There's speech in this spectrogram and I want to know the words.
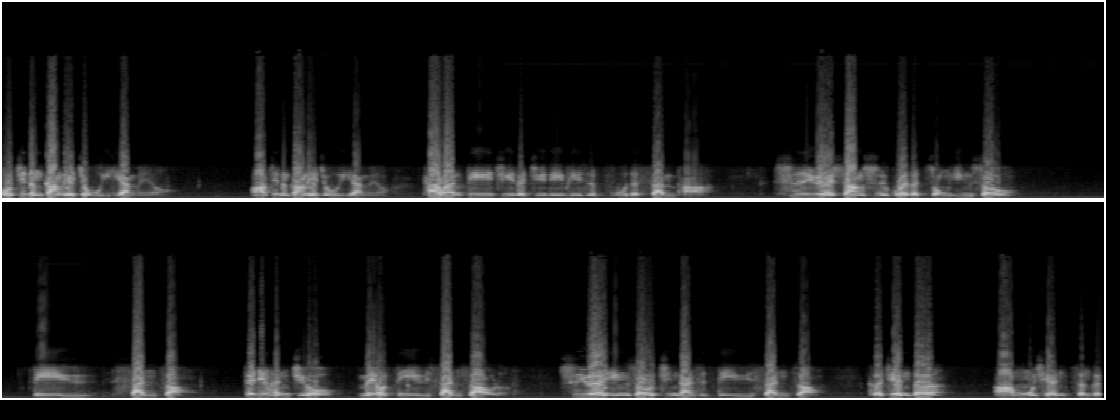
我这两钢铁就危险没有？啊，这两钢铁就一样没有？台湾第一季的 GDP 是负的三趴，四月上市柜的总营收。低于三兆，最近很久没有低于三兆了。四月营收竟然是低于三兆，可见得啊，目前整个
